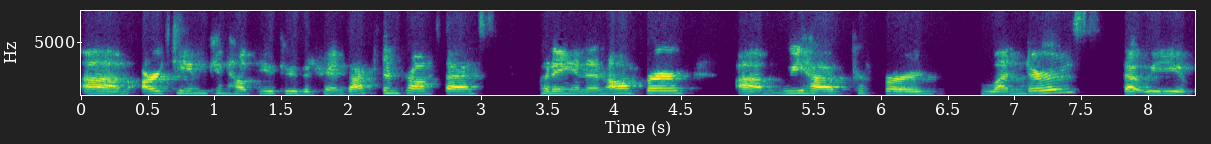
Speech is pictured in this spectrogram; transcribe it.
Um, our team can help you through the transaction process, putting in an offer. Um, we have preferred lenders that we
